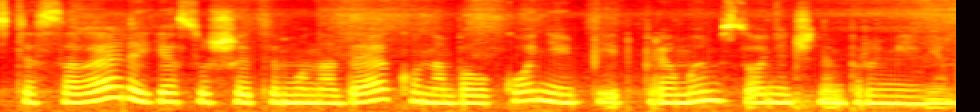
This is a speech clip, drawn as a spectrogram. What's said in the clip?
Листя селери я сушитиму на деко на балконі під прямим сонячним промінням.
